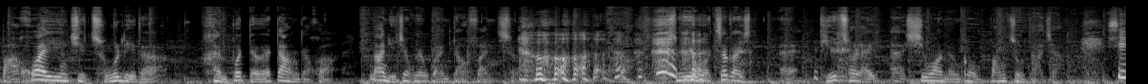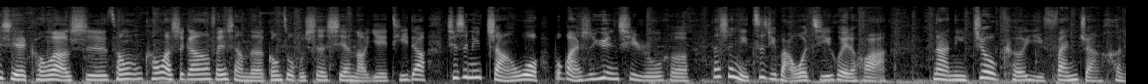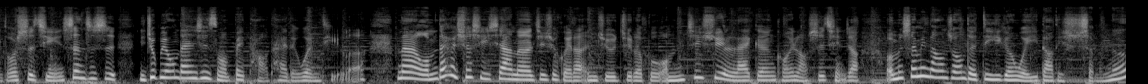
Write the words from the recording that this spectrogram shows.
把坏运气处理的很不得当的话，那你就会弯道翻车，所以我这个呃提出来呃，希望能够帮助大家。谢谢孔老师。从孔老师刚刚分享的工作不设限呢，也提到，其实你掌握不管是运气如何，但是你自己把握机会的话。那你就可以翻转很多事情，甚至是你就不用担心什么被淘汰的问题了。那我们待会休息一下呢，继续回到 NGU 俱乐部，我们继续来跟孔毅老师请教，我们生命当中的第一跟唯一到底是什么呢？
